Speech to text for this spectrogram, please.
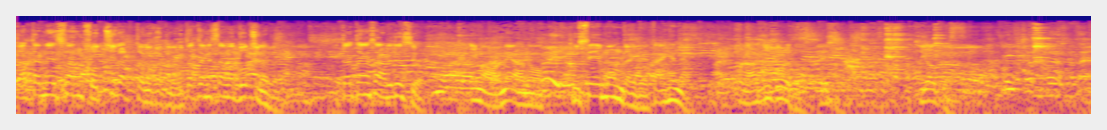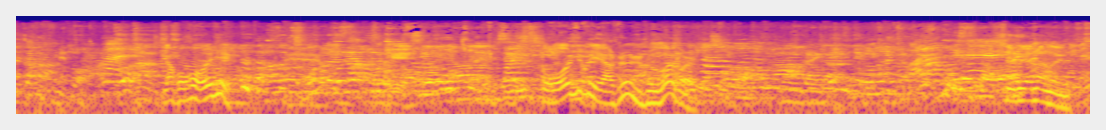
歌谷さんそっちだったのかという歌谷さんはどっちなんだろう歌谷さんあれですよ。今はねあの不正問題で大変だよ。これ味どれだ？違うか。いやここ美味しい。ここ美味しくて安いすごいこれ。渋谷なのに。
